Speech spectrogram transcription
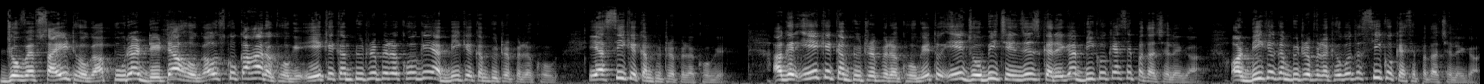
जो वेबसाइट होगा, पूरा डेटा होगा, उसको कहाँ रखोगे? ए के कंप्यूटर पे रखोगे या बी के कंप्यूटर पे रखोगे? या सी के कंप्यूटर पे रखोगे? अगर ए के कंप्यूटर पे रखोगे तो ए जो भी चेंजेस करेगा बी को कैसे पता चलेगा? और बी के कंप्यूटर पे रखोगे तो सी को कैसे पता चलेगा?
